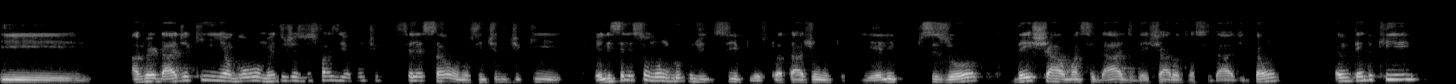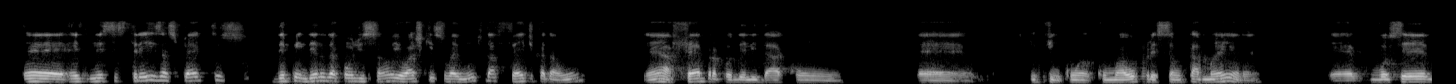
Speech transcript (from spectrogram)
E a verdade é que em algum momento Jesus fazia algum tipo de seleção, no sentido de que ele selecionou um grupo de discípulos para estar junto, e ele precisou deixar uma cidade, deixar outra cidade. Então, eu entendo que é, é, nesses três aspectos, dependendo da condição, e eu acho que isso vai muito da fé de cada um, né? a fé para poder lidar com, é, enfim, com, com, uma opressão tamanha, né? É, você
